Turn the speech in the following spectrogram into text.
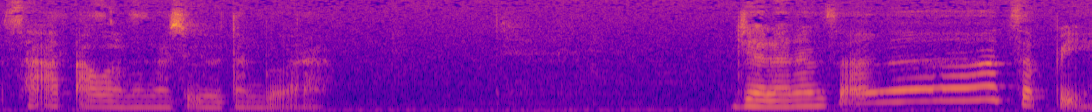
saat awal memasuki hutan blora. Jalanan sangat sepi.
